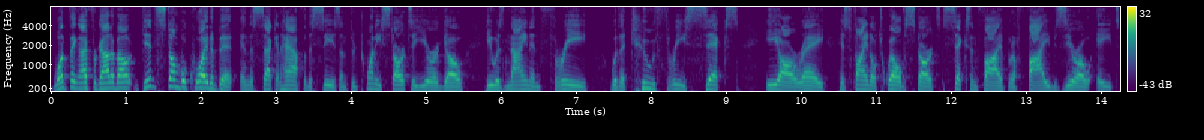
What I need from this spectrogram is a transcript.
One thing I forgot about did stumble quite a bit in the second half of the season. Through 20 starts a year ago, he was 9 and 3 with a 2.36 ERA. His final 12 starts, 6 and 5, but a 5.08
